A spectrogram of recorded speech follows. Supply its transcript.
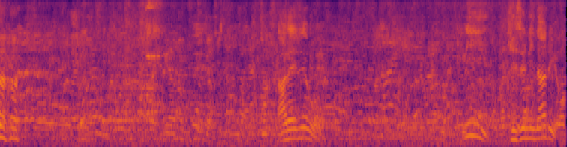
あれでもいい基準になるよ。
